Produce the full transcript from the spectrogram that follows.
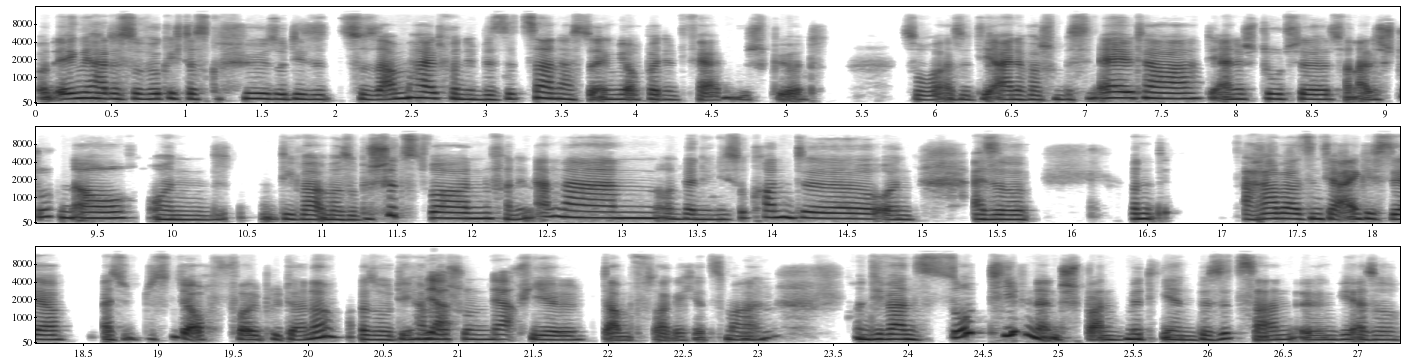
Und irgendwie hattest du wirklich das Gefühl, so diese Zusammenhalt von den Besitzern hast du irgendwie auch bei den Pferden gespürt. So, also die eine war schon ein bisschen älter, die eine Stute, das waren alles Stuten auch. Und die war immer so beschützt worden von den anderen und wenn die nicht so konnte. Und also, und Araber sind ja eigentlich sehr, also das sind ja auch Vollblüter, ne? Also die haben ja, Ja, schon ja. viel Dampf, sage ich jetzt mal. Mhm. Und die waren so tiefenentspannt mit ihren Besitzern irgendwie. Also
